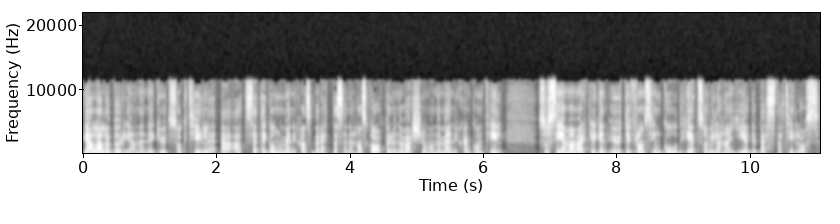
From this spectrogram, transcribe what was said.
i alla, alla början när Gud såg till eh, att sätta igång människans berättelse, när han skapade universum och när människan kom till så ser man verkligen utifrån sin godhet som ville han ge det bästa till oss.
